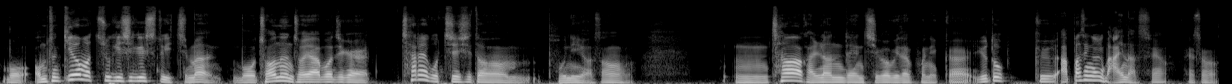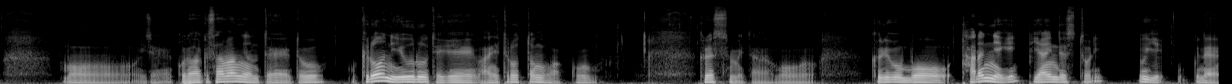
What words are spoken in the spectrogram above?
뭐 엄청 끼워 맞추기식일 수도 있지만 뭐 저는 저희 아버지가 차를 고치시던 분이어서 음 차와 관련된 직업이다 보니까 유독 그 아빠 생각이 많이 났어요. 그래서 뭐 이제 고등학교 3학년 때도 그런 이유로 되게 많이 들었던 것 같고 그랬습니다. 뭐 그리고 뭐 다른 얘기 behind story 네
